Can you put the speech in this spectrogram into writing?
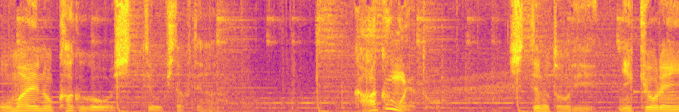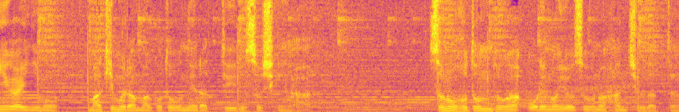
お前の覚悟を知っておきたくてな。覚悟やと？知っての通り日教連以外にも牧村誠を狙っている組織がある。そのほとんどが俺の予想の範疇だったが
